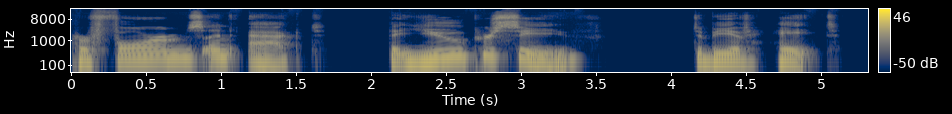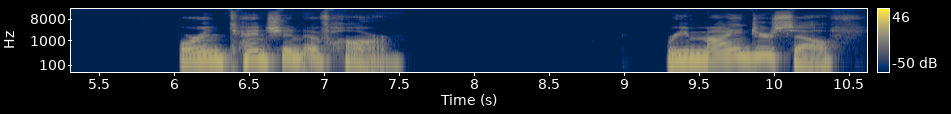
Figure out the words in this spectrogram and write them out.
performs an act that you perceive to be of hate or intention of harm, remind yourself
